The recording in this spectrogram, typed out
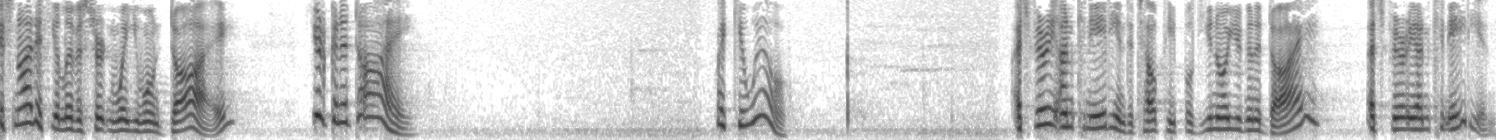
It's not if you live a certain way you won't die. You're gonna die. Like you will. It's very un-Canadian to tell people, do you know you're going to die? That's very un-Canadian.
